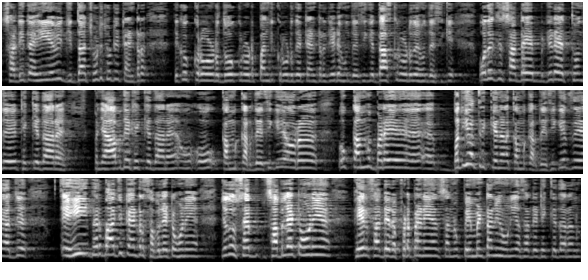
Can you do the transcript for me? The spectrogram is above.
ਸਾਡੀ ਤਾਂ ਇਹੀ ਹੈ ਵੀ ਜਿੱਦਾਂ ਛੋਟੇ ਛੋਟੇ ਟੈਂਡਰ, ਦੇਖੋ ਕਰੋੜ 2 ਕਰੋੜ 5 ਕਰੋੜ ਦੇ ਟੈਂਡਰ ਜਿਹੜੇ ਹੁੰਦੇ ਸੀਗੇ 10 ਕਰੋੜ ਦੇ ਹੁੰਦੇ ਸੀਗੇ, ਉਹਦੇ 'ਚ ਸਾਡੇ ਜਿਹੜੇ ਇੱਥੋਂ ਦੇ ਠੇਕੇਦਾਰ ਹੈ, ਪੰਜਾਬ ਦੇ ਠੇਕੇਦਾਰ ਹੈ, ਉਹ ਉਹ ਕੰਮ ਕਰਦੇ ਸੀਗੇ ਔਰ ਉਹ ਕੰਮ ਬੜੇ ਵਧੀਆ ਤਰੀਕੇ ਨਾਲ ਕੰਮ ਕਰਦੇ ਸੀਗੇ ਤੇ ਅੱਜ ਇਹੀ ਫਿਰ ਬਾਅਦ ਚ ਟੈਂਡਰ ਸਬਲੇਟ ਹੋਣੇ ਆ। ਜਦੋਂ ਸਬ- ਸਬਲੇਟ ਹੋਣੇ ਆ, ਫਿਰ ਸਾਡੇ ਰਫੜ ਪੈਣੇ ਆ ਸਾਨੂੰ ਪੇਮੈਂਟਾਂ ਨਹੀਂ ਹੋਣੀਆਂ ਸਾਡੇ ਠੇਕੇਦਾਰਾਂ ਨੂੰ।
